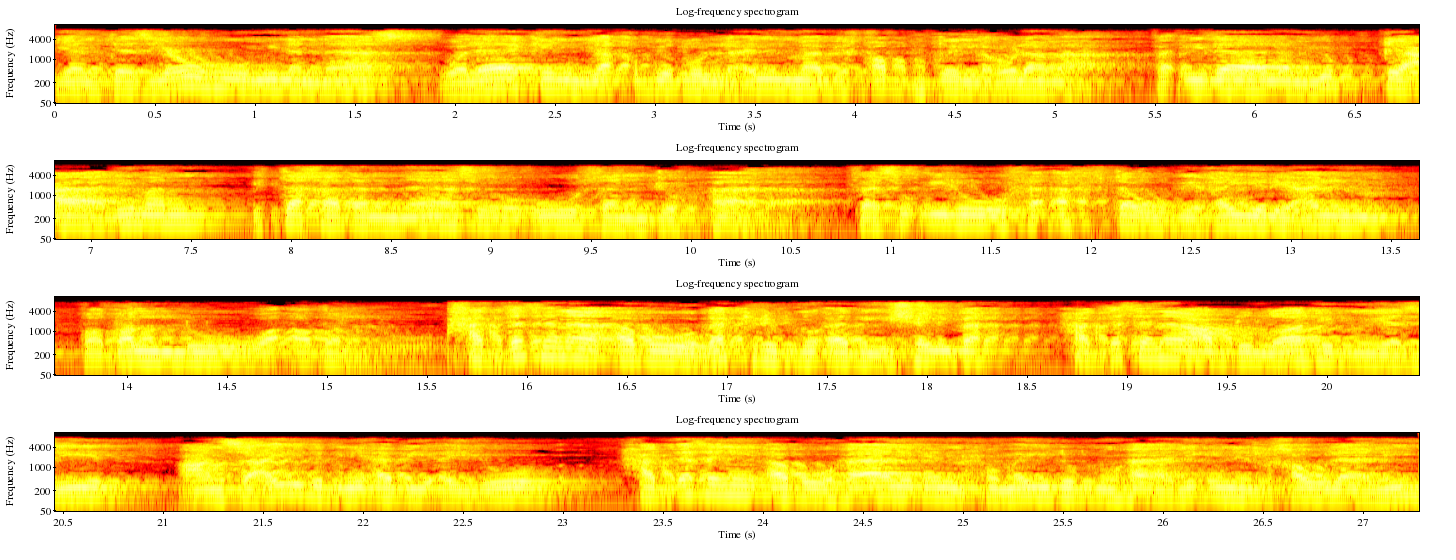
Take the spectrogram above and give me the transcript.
ينتزعه من الناس ولكن يقبض العلم بقبض العلماء فإذا لم يبق عالما اتخذ الناس رؤوسا جهالا. فسئلوا فأفتوا بغير علم فضلوا وأضلوا. حدثنا أبو بكر بن أبي شيبة حدثنا عبد الله بن يزيد عن سعيد بن أبي أيوب حدثني أبو هانئ حميد بن هانئ الخولاني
